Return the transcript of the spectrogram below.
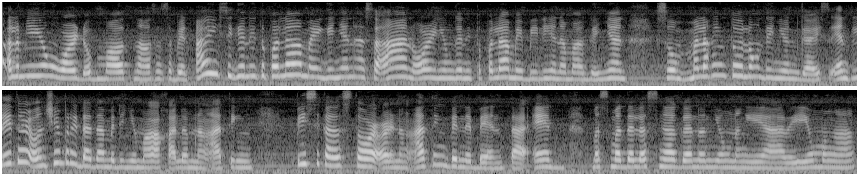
alam niyo yung word of mouth na sasabihin, ay, si ganito pala, may ganyan hasaan, or yung ganito pala, may bilihan na mga ganyan. So, malaking tulong din yun, guys. And later on, syempre, dadami din yung makakalam ng ating physical store or ng ating binebenta and mas madalas nga ganun yung nangyayari. Yung mga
